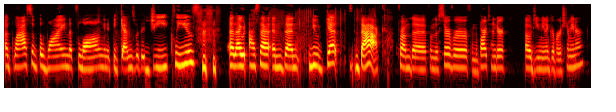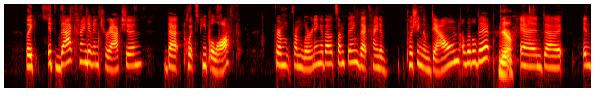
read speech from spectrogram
a glass of the wine that's long and it begins with a G, please. and I would ask that, and then you'd get back from the from the server, from the bartender, oh, do you mean a Gewürztraminer? Like it's that kind of interaction that puts people off from from learning about something that kind of pushing them down a little bit Yeah. and uh, in,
